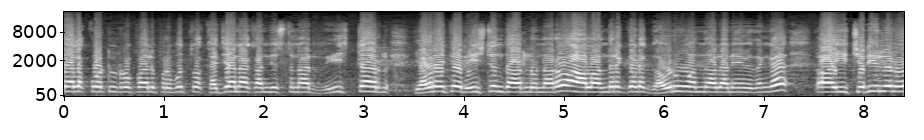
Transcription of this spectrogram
వేలకు కోట్ల రూపాయలు ప్రభుత్వ ఖజానాకు అందిస్తున్న రిజిస్టర్ ఎవరైతే రిజిస్టర్దారులు ఉన్నారో వాళ్ళందరికీ కూడా గౌరవం అందాలనే విధంగా ఈ చర్యలను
